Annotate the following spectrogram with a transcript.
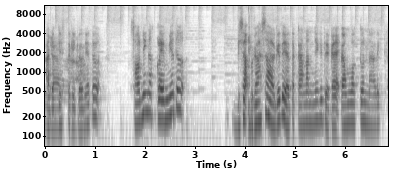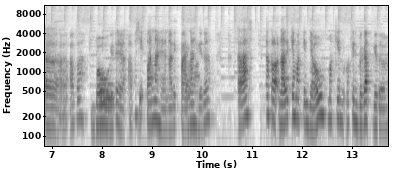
adaptive Ya. triggernya tuh Sony ngeklaimnya tuh bisa berasa gitu ya tekanannya gitu ya kayak kamu waktu narik eh, apa bow gitu ya apa sih panah ya narik panah panah. gitu keras kalau nariknya makin jauh makin makin berat gitu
